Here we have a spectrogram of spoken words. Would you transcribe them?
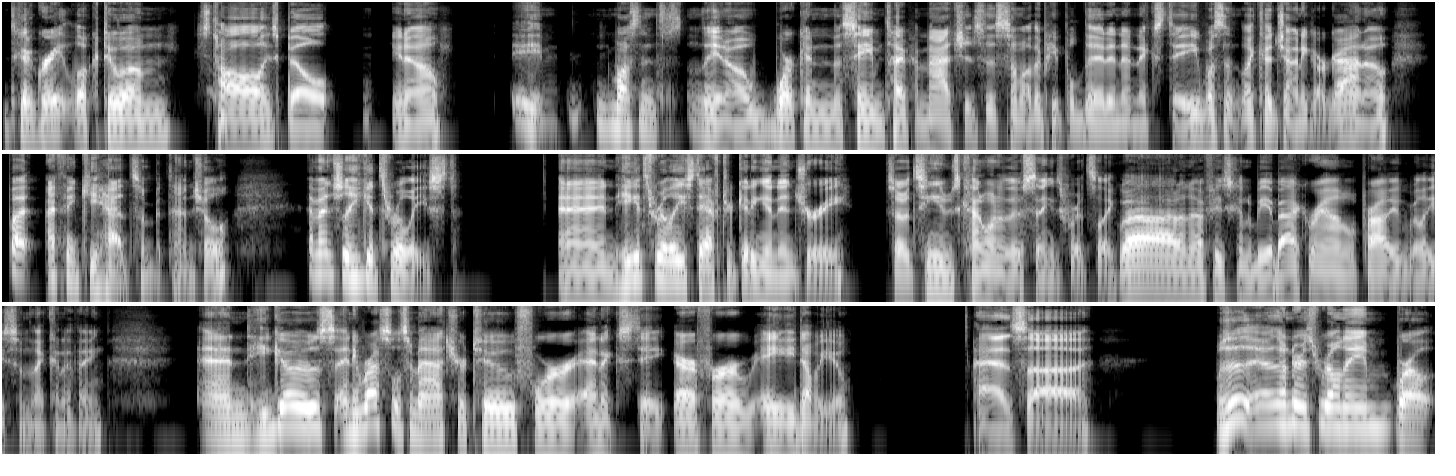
He's got a great look to him. He's tall. He's built. You know, he wasn't you know working the same type of matches as some other people did in NXT. He wasn't like a Johnny Gargano, but I think he had some potential. Eventually, he gets released, and he gets released after getting an injury. So it seems kind of one of those things where it's like, well, I don't know if he's going to be back around. We'll probably release him, that kind of thing. And he goes and he wrestles a match or two for NXT or for AEW as uh was it under his real name? Well,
